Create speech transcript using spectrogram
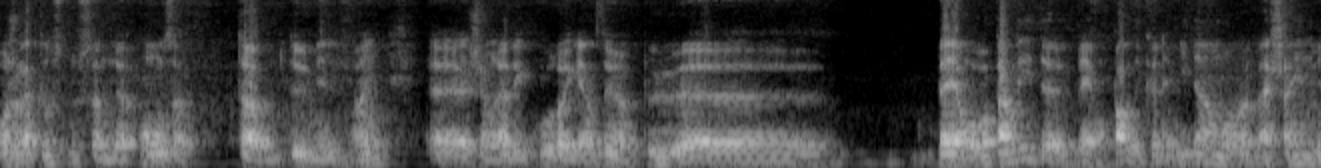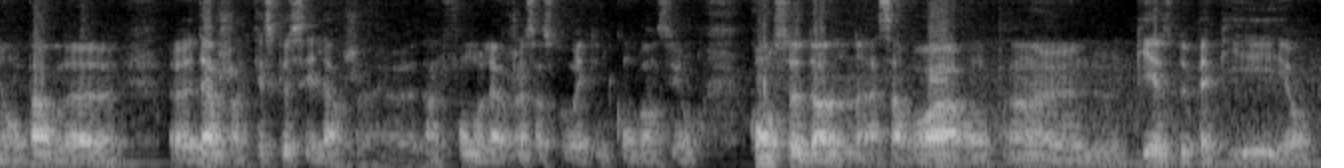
Bonjour à tous, nous sommes le 11 octobre 2020. Euh, J'aimerais avec vous regarder un peu... Euh, ben, on va parler de... Ben, on parle d'économie dans ma chaîne, mais on parle euh, euh, d'argent. Qu'est-ce que c'est l'argent? Dans le fond, l'argent, ça se trouve être une convention qu'on se donne, à savoir, on prend une pièce de papier et on,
